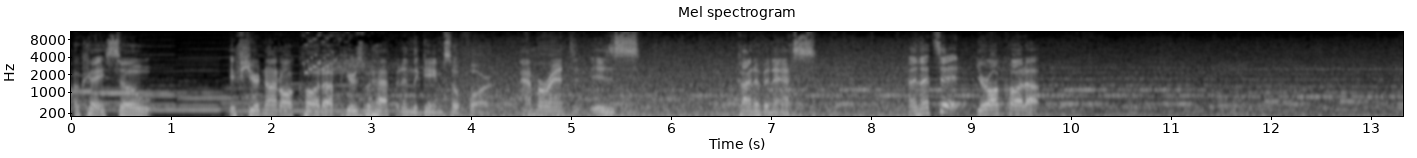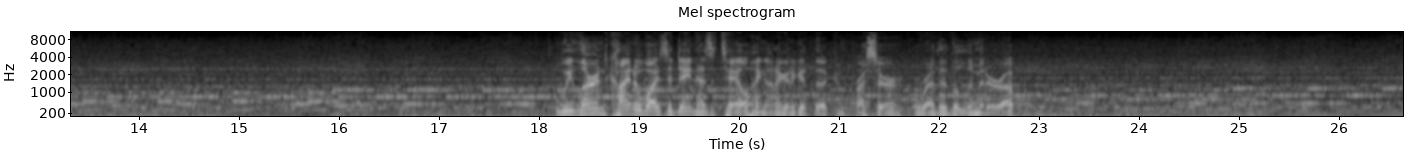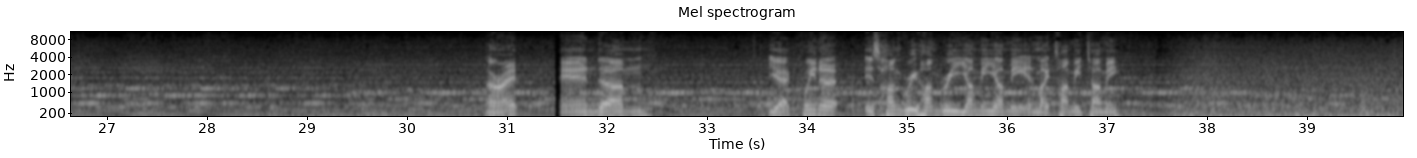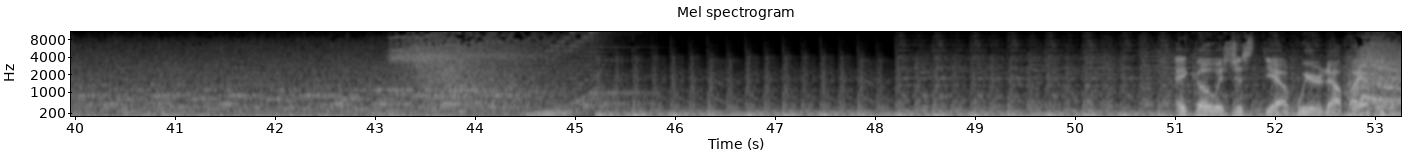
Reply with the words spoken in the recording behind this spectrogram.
Okay, so if you're not all caught up, here's what happened in the game so far. Amaranth is kind of an ass. And that's it. You're all caught up. We learned kind of why Zidane has a tail. Hang on, I gotta get the compressor, or rather the limiter up. Alright. And, um... Yeah, Quina is hungry, hungry, yummy, yummy in my tummy, tummy. Eiko is just, yeah, weirded out by everything.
